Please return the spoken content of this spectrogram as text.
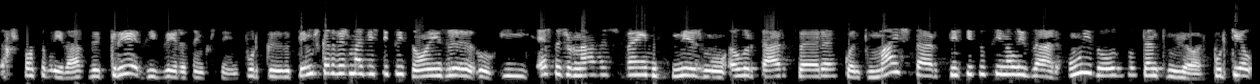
responsabilidade de querer viver a 100%, porque temos cada vez mais instituições, e estas jornadas vêm mesmo alertar para quanto mais tarde se institucionalizar um idoso, tanto melhor, porque ele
